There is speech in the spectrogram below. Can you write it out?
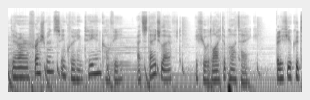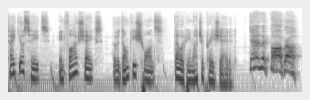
There are refreshments, including tea and coffee, at stage left if you would like to partake. But if you could take your seats in five shakes of a donkey schwanz, that would be much appreciated. Damn it, Barbara!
